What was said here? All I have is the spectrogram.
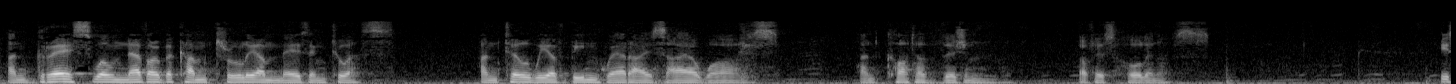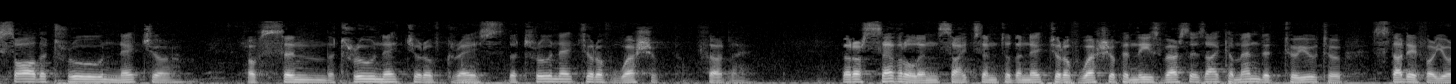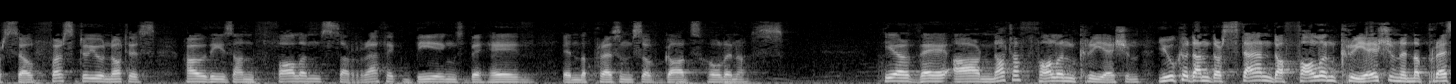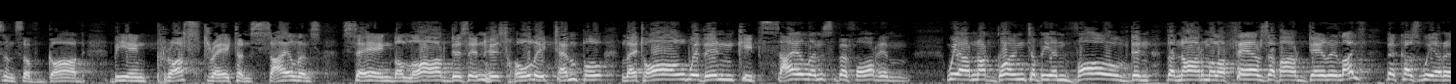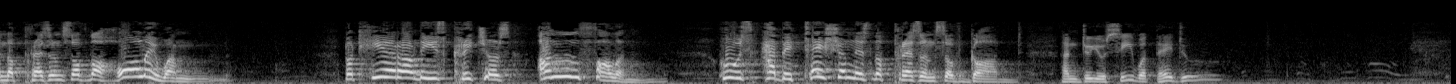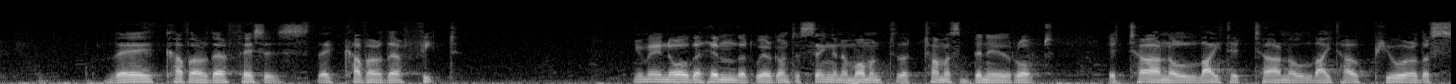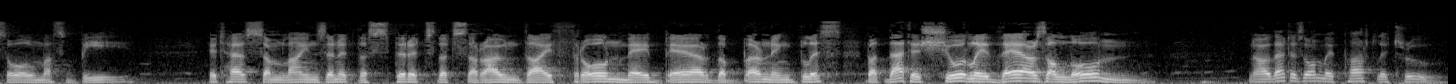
And grace will never become truly amazing to us until we have been where Isaiah was and caught a vision of his holiness. He saw the true nature of sin, the true nature of grace, the true nature of worship, thirdly. There are several insights into the nature of worship in these verses. I commend it to you to study for yourself. First, do you notice how these unfallen seraphic beings behave in the presence of God's holiness? Here they are not a fallen creation. You could understand a fallen creation in the presence of God being prostrate and silent, saying, The Lord is in His holy temple. Let all within keep silence before Him. We are not going to be involved in the normal affairs of our daily life because we are in the presence of the Holy One. But here are these creatures unfallen, whose habitation is the presence of God. And do you see what they do? They cover their faces, they cover their feet, you may know the hymn that we're going to sing in a moment that Thomas Binney wrote. Eternal light, eternal light, how pure the soul must be. It has some lines in it, the spirits that surround thy throne may bear the burning bliss, but that is surely theirs alone. Now that is only partly true,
